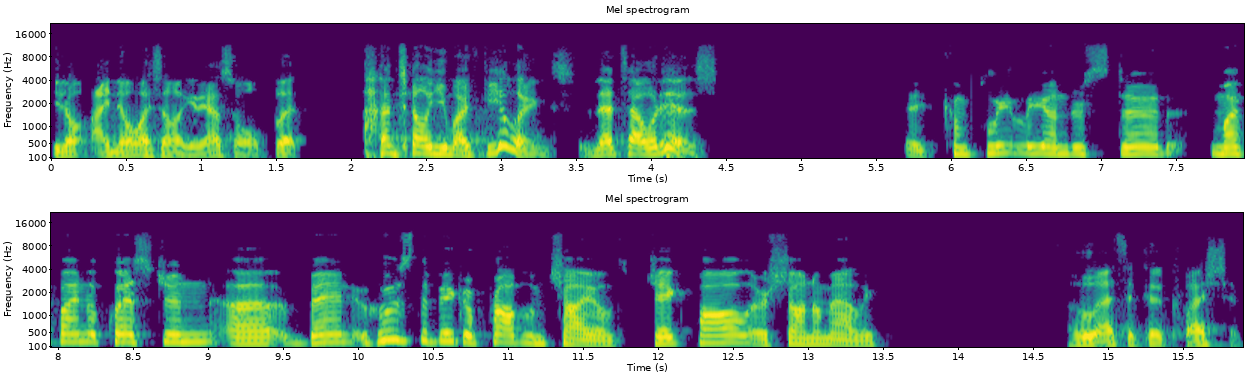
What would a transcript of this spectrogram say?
you know, I know I sound like an asshole, but I'm telling you my feelings, and that's how it is. Hey, completely understood. My final question, uh, Ben, who's the bigger problem child, Jake Paul or Sean O'Malley? Oh, that's a good question.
